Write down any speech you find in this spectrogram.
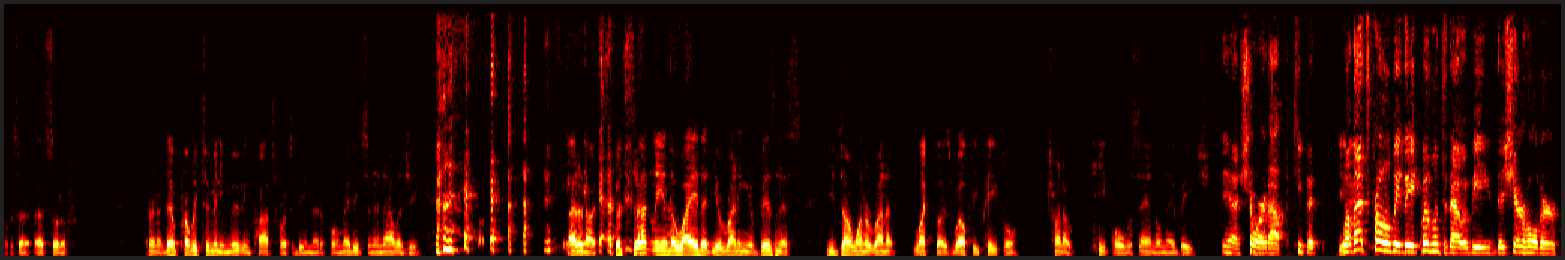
it was a, a, sort of, I don't know, there were probably too many moving parts for it to be a metaphor. Maybe it's an analogy. I don't know. But certainly in the way that you're running your business, you don't want to run it like those wealthy people trying to keep all the sand on their beach. Yeah, shore it up, keep it. Yeah. Well, that's probably the equivalent to that would be the shareholder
